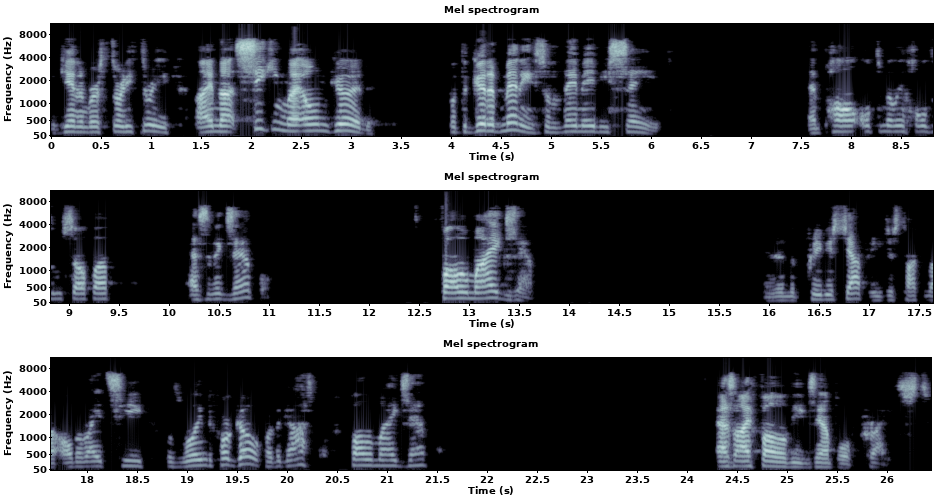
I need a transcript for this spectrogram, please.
Again in verse 33, I am not seeking my own good, but the good of many so that they may be saved. And Paul ultimately holds himself up as an example. Follow my example. And in the previous chapter, he just talked about all the rights he was willing to forego for the gospel. Follow my example as I follow the example of Christ.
